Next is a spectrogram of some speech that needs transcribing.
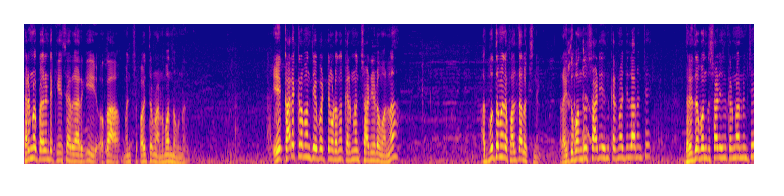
కరీంనగర్ ప్రజలంటే కేసీఆర్ గారికి ఒక మంచి పవిత్రమైన అనుబంధం ఉన్నది. ఏ కార్యక్రమం చేపట్టినా కూడా కరీంనగర్ స్టార్ట్ చేయడం వలన అద్భుతమైన ఫలితాలు వచ్చినాయి. రైతు బంధు స్టార్ట్ చేసింది కరీంనగర్ జిల్లా నుంచే దళిత బంధు స్టార్ట్ చేసింది కరీంనగర్ నుంచే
